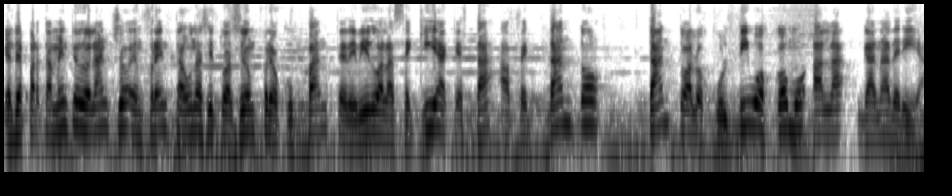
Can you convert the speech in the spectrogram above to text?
el departamento de Olancho enfrenta una situación preocupante debido a la sequía que está afectando tanto a los cultivos como a la ganadería.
